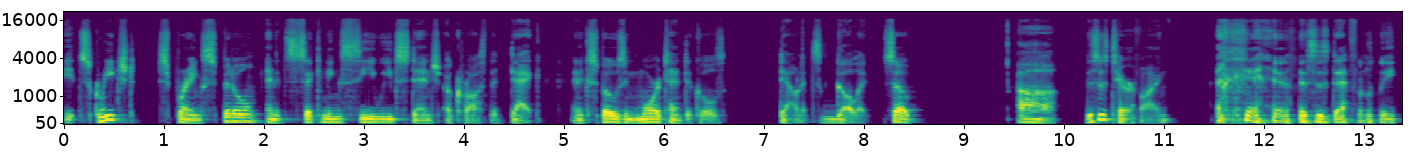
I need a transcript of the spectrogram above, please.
It screeched, spraying spittle and its sickening seaweed stench across the deck and exposing more tentacles down its gullet. So, uh, this is terrifying. this is definitely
